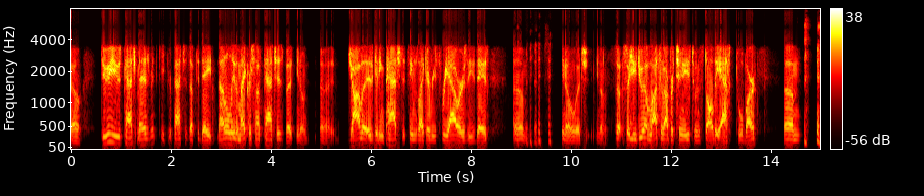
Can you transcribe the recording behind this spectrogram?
So do use patch management. Keep your patches up to date. Not only the Microsoft patches, but you know uh, Java is getting patched. It seems like every three hours these days. Um, you know, which you know, so so you do have lots of opportunities to install the Ask toolbar. Um,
